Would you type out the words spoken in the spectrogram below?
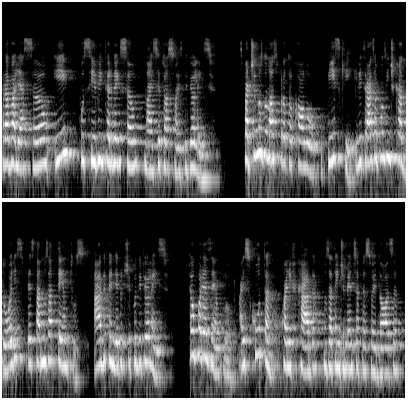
para avaliação e possível intervenção nas situações de violência. Se partimos do nosso protocolo, o PISC, ele traz alguns indicadores para estarmos atentos, a depender do tipo de violência. Então, por exemplo, a escuta qualificada nos atendimentos à pessoa idosa,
